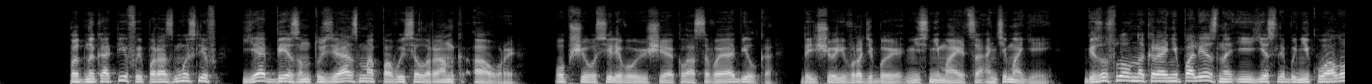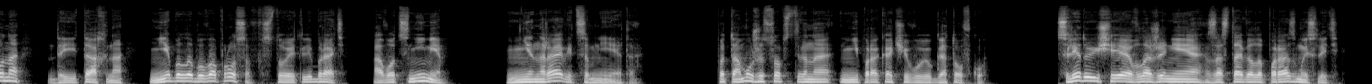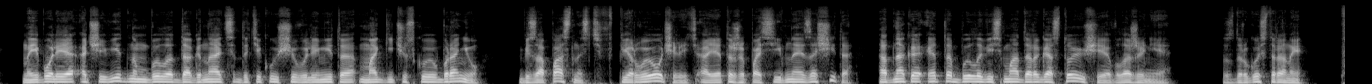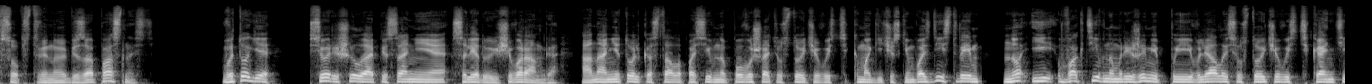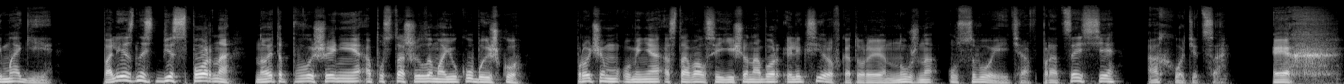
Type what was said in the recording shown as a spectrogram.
Поднакопив и поразмыслив, я без энтузиазма повысил ранг ауры, общеусиливающая классовая обилка, да еще и вроде бы не снимается антимагией. Безусловно, крайне полезно, и если бы не Куалона, да и Тахна, не было бы вопросов, стоит ли брать. А вот с ними не нравится мне это. Потому же, собственно, не прокачиваю готовку. Следующее вложение заставило поразмыслить. Наиболее очевидным было догнать до текущего лимита магическую броню. Безопасность в первую очередь, а это же пассивная защита. Однако это было весьма дорогостоящее вложение. С другой стороны, в собственную безопасность. В итоге все решило описание следующего ранга. Она не только стала пассивно повышать устойчивость к магическим воздействиям, но и в активном режиме появлялась устойчивость к антимагии. Полезность бесспорна, но это повышение опустошило мою кубышку. Впрочем, у меня оставался еще набор эликсиров, которые нужно усвоить, а в процессе охотиться. Эх,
